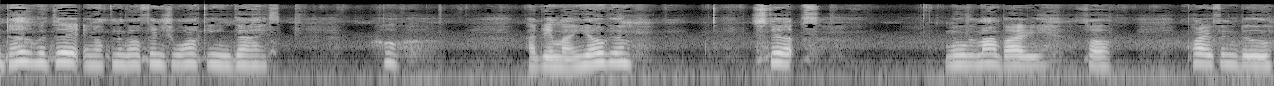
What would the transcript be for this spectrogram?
I'm done with it and I'm gonna go finish walking guys. Whew. I did my yoga steps, moving my body. So probably finna do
